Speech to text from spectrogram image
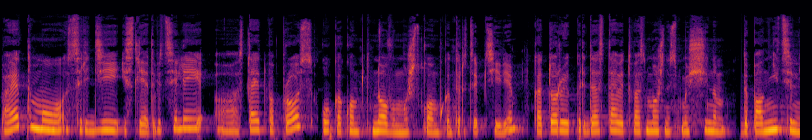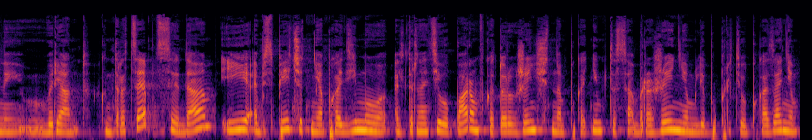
Поэтому среди исследователей э, стоит вопрос о каком-то новом мужском контрацептиве, который предоставит возможность мужчинам дополнительный вариант контрацепции да, и обеспечит необходимую альтернативу парам, в которых женщина по каким-то соображениям либо противопоказаниям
